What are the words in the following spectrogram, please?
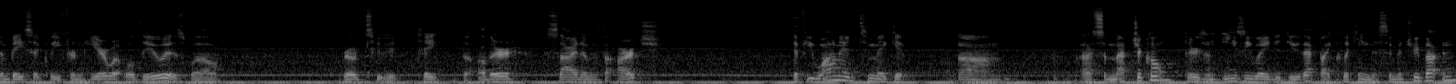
Then basically from here what we'll do is we'll rotate the other side of the arch. If you wanted to make it um, uh, symmetrical, there's an easy way to do that by clicking the symmetry button.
